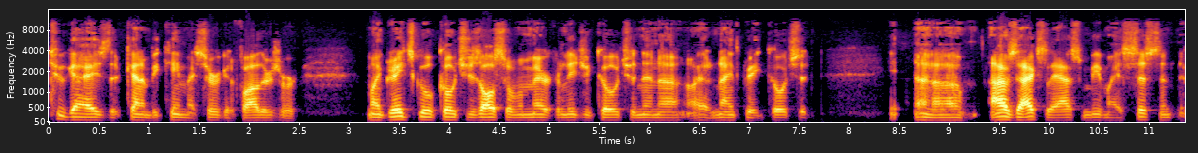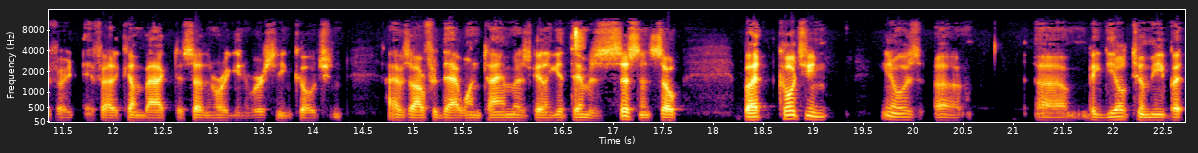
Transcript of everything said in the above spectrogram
two guys that kind of became my surrogate fathers were my grade school coach is also an American Legion coach, and then uh, I had a ninth grade coach that uh, I was actually asked to be my assistant if I if I had come back to Southern Oregon University and coach, and I was offered that one time. I was going to get them as assistants. So, but coaching, you know, was a, a big deal to me. But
